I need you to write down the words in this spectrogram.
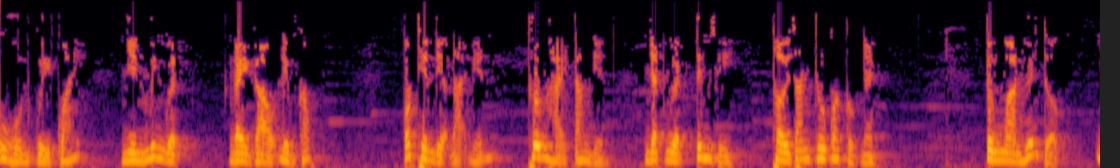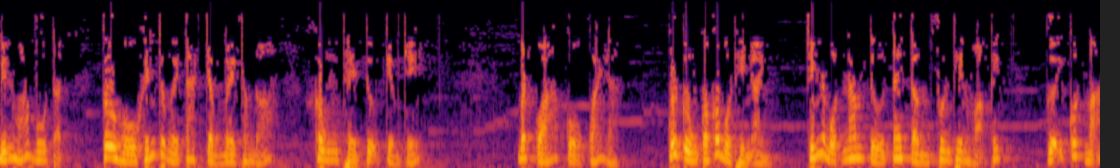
u hồn quỷ quái, nhìn minh nguyệt, ngày gào đêm khóc. Có thiên địa đại biến, Thương hải tăng điển Nhật nguyệt tinh gì Thời gian trôi qua cực nhanh. Từng màn huyễn tượng Biến hóa vô tận, Cơ hồ khiến cho người ta trầm mê trong đó, Không thể tự kiềm chế. Bất quá cổ quái là, Cuối cùng có có một hình ảnh, Chính là một nam tử tay cầm phương thiên hỏa kích. Cưỡi cốt mã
